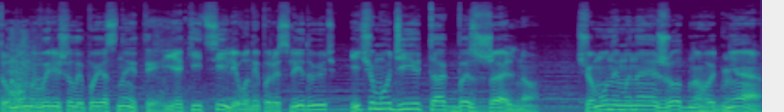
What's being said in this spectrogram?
Тому ми вирішили пояснити, які цілі вони переслідують і чому діють так безжально, чому не минає жодного дня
